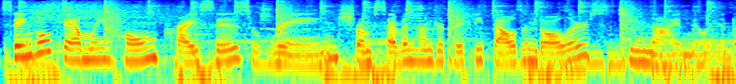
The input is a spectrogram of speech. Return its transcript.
Single family home prices range from $750,000 to $9 million.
